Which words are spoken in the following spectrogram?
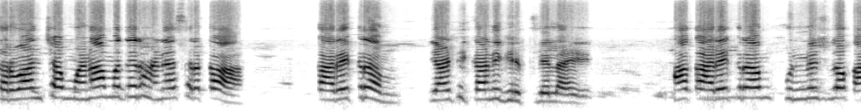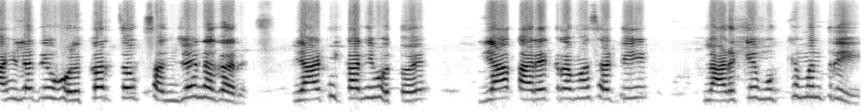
सर्वांच्या मनामध्ये राहण्यासारखा कार्यक्रम या ठिकाणी घेतलेला आहे. हा कार्यक्रम पुण्यश्लोक अहिल्यादेवी होळकर चौक संजय नगर या ठिकाणी होतोय. या कार्यक्रमासाठी लाडके मुख्यमंत्री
